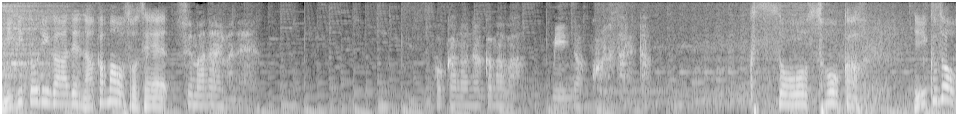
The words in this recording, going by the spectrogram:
右トリガーで仲間を蘇生。すまないわね。他の仲間はみんな殺された。くそーそうか。行くぞ。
